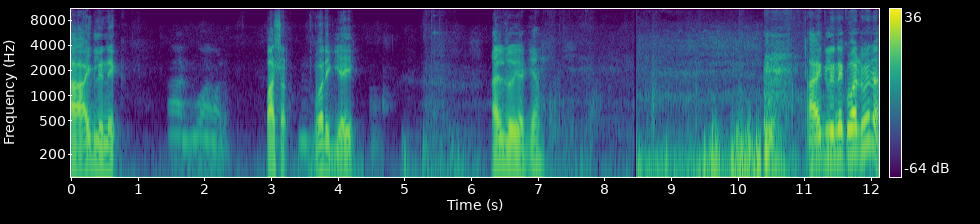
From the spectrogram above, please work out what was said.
આ આગલી નીક હા પાછળ. વરી ગયા એ હાલ જોઈએ ક્યાં. આ આગલી નીક વાડવી ને?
